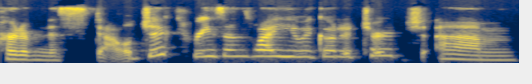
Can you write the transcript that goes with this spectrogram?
part of nostalgic reasons why you would go to church. Um,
